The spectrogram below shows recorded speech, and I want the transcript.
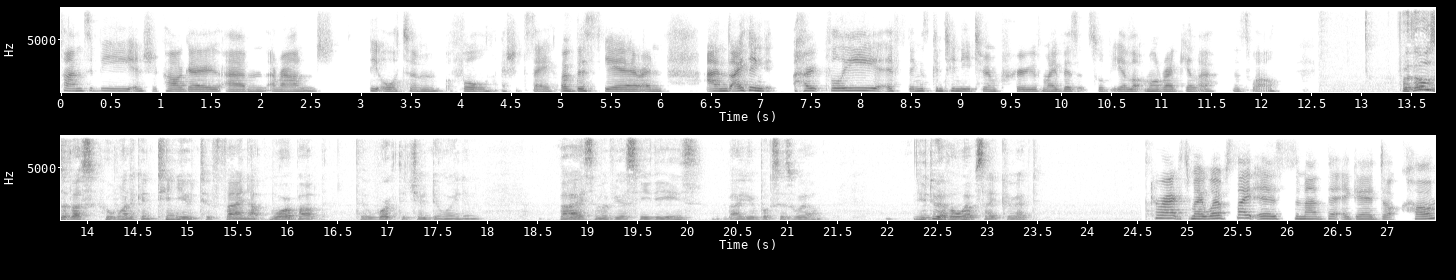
plan to be in Chicago um, around the autumn fall i should say of this year and and i think hopefully if things continue to improve my visits will be a lot more regular as well for those of us who want to continue to find out more about the work that you're doing and buy some of your CDs, buy your books as well, you do have a website, correct? Correct. My website is samanthaege.com.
